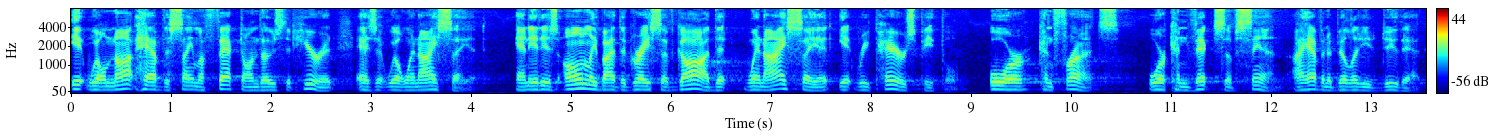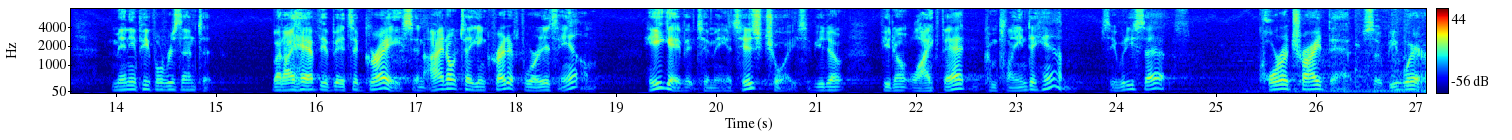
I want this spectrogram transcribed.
it will not have the same effect on those that hear it as it will when I say it. And it is only by the grace of God that when I say it, it repairs people or confronts or convicts of sin. I have an ability to do that. Many people resent it, but I have the it's a grace, and I don't take any credit for it. It's Him. He gave it to me. It's His choice. If you don't, if you don't like that, complain to Him. See what He says. Korah tried that, so beware.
